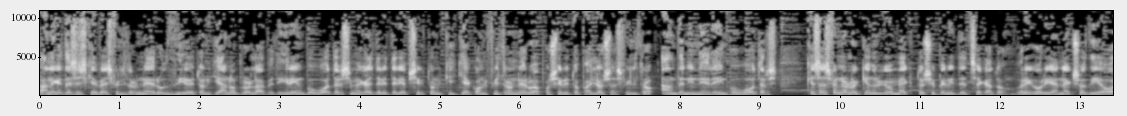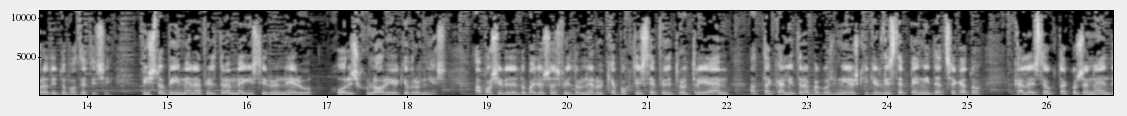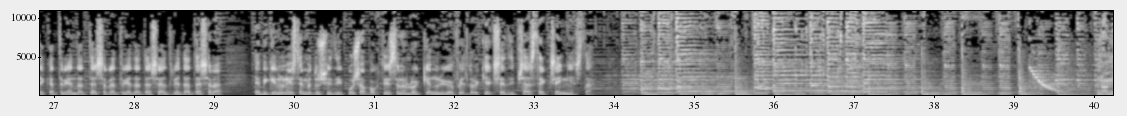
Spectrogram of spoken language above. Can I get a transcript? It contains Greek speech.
Αν έχετε συσκευές φίλτρου νερού 2 ετών και άνω, προλάβετε. Η Rainbow Waters, η μεγαλύτερη εταιρεία ψυχτών και οικιακών φίλτρων νερού, αποσύρει το παλιό σας φίλτρο, αν δεν είναι Rainbow Waters, και σας φέρνει ολοκέντρο με έκπτωση 50%. Γρήγορη ανέξοδη, αόρατη τοποθέτηση. Πιστοποιημένα φίλτρα, μέγιστη νερού, χωρίς χλώριο και βρωμιές. Αποσύρετε το παλιό σας φίλτρο νερού και αποκτήστε φίλτρο 3M από τα καλύτερα παγκοσμίως και κερδίστε 50%. Καλέστε 811 34 34 34, επικοινωνήστε με τους ειδικούς, αποκτήστε ένα ολοκένουργιο φίλτρο και ξεδιψάστε ξένιαστα.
